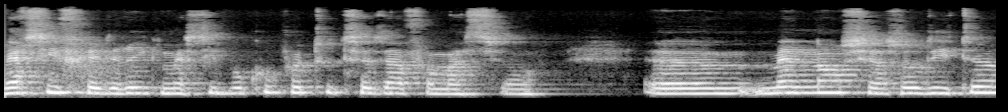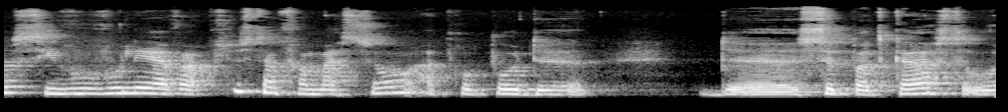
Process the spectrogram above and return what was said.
Merci Frédéric, merci beaucoup pour toutes ces informations. Euh, maintenant, chers auditeurs, si vous voulez avoir plus d'informations à propos de, ce podcast ou,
